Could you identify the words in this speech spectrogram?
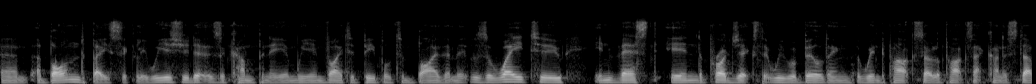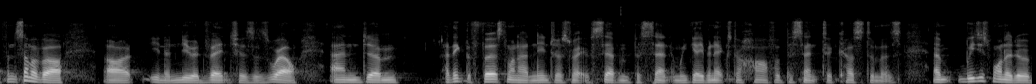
um, a bond basically. We issued it as a company, and we invited people to buy them. It was a way to invest in the projects that we were building, the wind parks, solar parks, that kind of stuff, and some of our our you know new adventures as well. And um, I think the first one had an interest rate of 7%, and we gave an extra half a percent to customers. And we just wanted a,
